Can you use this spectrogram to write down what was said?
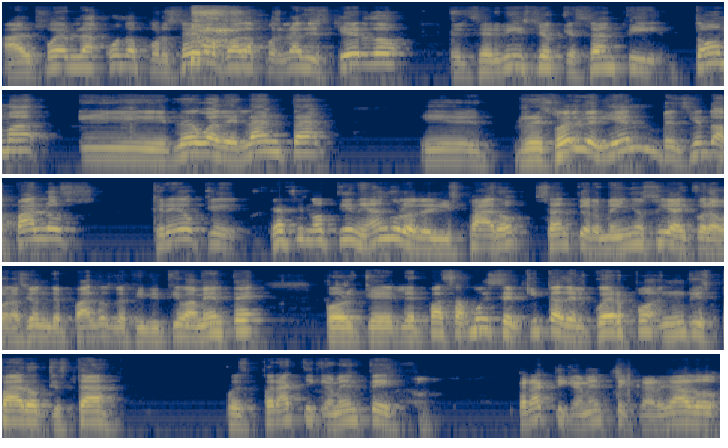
al Puebla 1 por 0, jugada por el lado izquierdo. El servicio que Santi toma y luego adelanta y resuelve bien, venciendo a palos. Creo que casi no tiene ángulo de disparo. Santi Ormeño, sí hay colaboración de palos, definitivamente, porque le pasa muy cerquita del cuerpo en un disparo que está, pues prácticamente, prácticamente cargado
